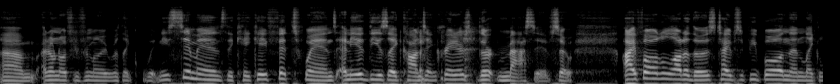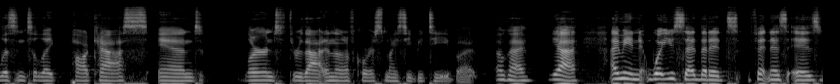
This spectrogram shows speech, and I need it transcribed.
um, I don't know if you're familiar with like Whitney Simmons, the KK Fit Twins, any of these like content creators, they're massive. So I followed a lot of those types of people and then like listened to like podcasts and learned through that and then of course my CPT but okay. Yeah. I mean what you said that it's fitness is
